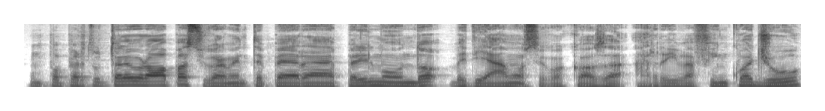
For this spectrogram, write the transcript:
un po' per tutta l'Europa, sicuramente per, per, il mondo. Vediamo se qualcosa arriva fin qua giù.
